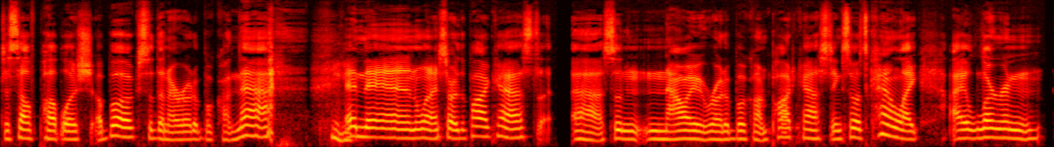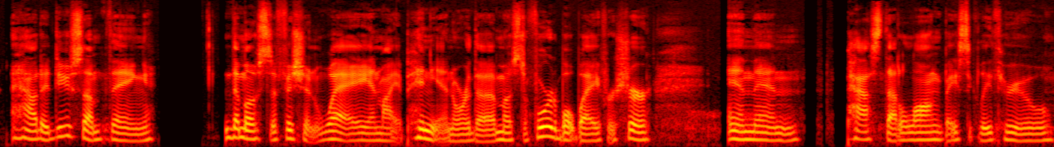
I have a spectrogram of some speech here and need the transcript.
to self publish a book. So then I wrote a book on that. Mm-hmm. And then when I started the podcast, uh, so now I wrote a book on podcasting. So it's kind of like I learn how to do something the most efficient way, in my opinion, or the most affordable way for sure. And then pass that along basically through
